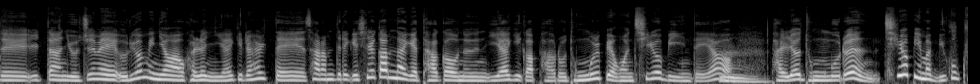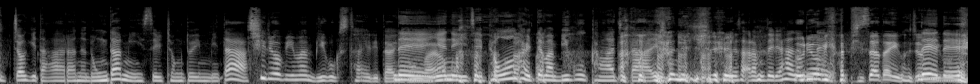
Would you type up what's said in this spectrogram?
네, 일단 요즘에 의료 민영화 관련 이야기를 할 때 사람들에게 실감나게 다가오는 이야기가 바로 동물병원 치료비인데요. 음. 반려동물은 치료비만 미국 국적이다라는 농담이 있을 정도입니다. 치료비만 미국 스타일이다 네, 이건가요? 얘는 이제 병원 갈 때만 미국 강아지다 이런 얘기를 사람들이 하는데 의료비가 비싸다 이거죠. 네, 네.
